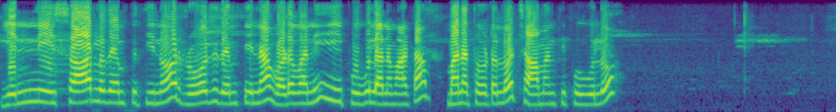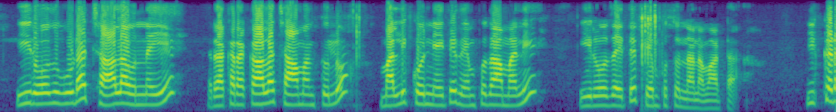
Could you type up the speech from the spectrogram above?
ఎన్నిసార్లు తెంపుతినో రోజు తెంపిన వడవని ఈ పువ్వులు అన్నమాట మన తోటలో చామంతి పువ్వులు ఈ రోజు కూడా చాలా ఉన్నాయి. రకరకాల చామంతులు మళ్ళీ కొన్ని అయితే తెంపుదామని ఈ అయితే తెంపుతున్నానమాట ఇక్కడ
